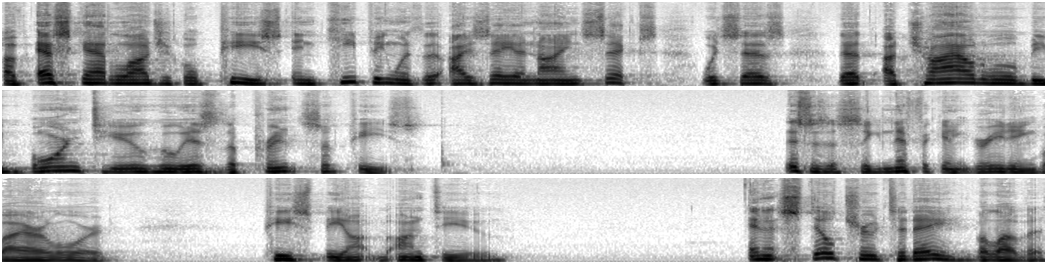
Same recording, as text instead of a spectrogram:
of eschatological peace in keeping with Isaiah 9 6, which says that a child will be born to you who is the Prince of Peace. This is a significant greeting by our Lord. Peace be unto you. And it's still true today, beloved.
